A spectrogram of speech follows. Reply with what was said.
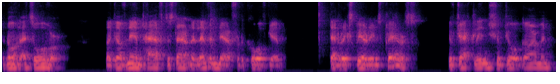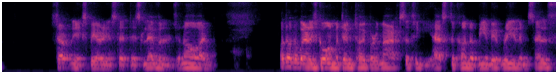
You know, that's over. Like I've named half the starting 11 there for the Cobh game that are experienced players. You've Jack Lynch, you've Joe Gorman, certainly experienced at this level, you know, and I don't know where he's going with them type of remarks. I think he has to kind of be a bit real himself,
